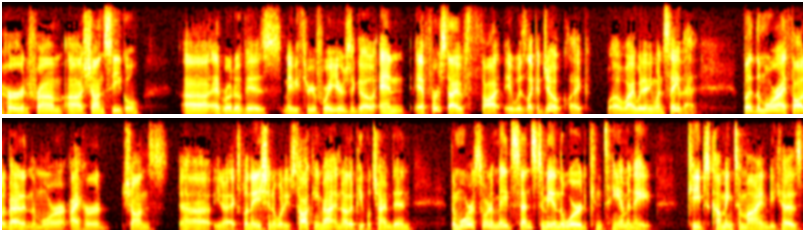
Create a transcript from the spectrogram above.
heard from uh, Shawn Siegele uh, at Rotoviz maybe three or four years ago. And at first, I thought it was like a joke, like, well, why would anyone say that? But the more I thought about it, and the more I heard Shawn's uh, you know explanation of what he was talking about, and other people chimed in, the more it sort of made sense to me. And the word contaminate keeps coming to mind because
